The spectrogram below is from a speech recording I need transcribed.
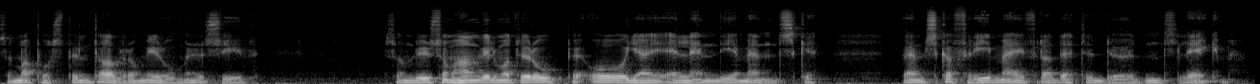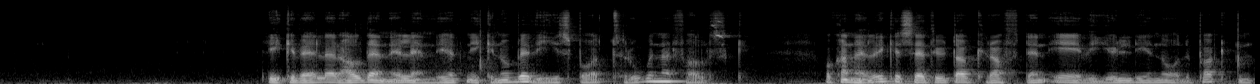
som apostelen taler om i Romerne syv, som du som han vil måtte rope, Å, jeg elendige menneske, hvem skal fri meg fra dette dødens legeme? Likevel er all denne elendigheten ikke noe bevis på at troen er falsk, og kan heller ikke sette ut av kraft den eviggyldige nådepakten,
